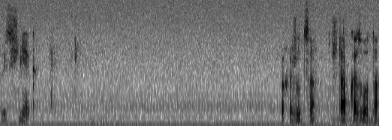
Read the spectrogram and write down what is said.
tu jest śnieg. Trochę rzuca. Sztabka złota.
